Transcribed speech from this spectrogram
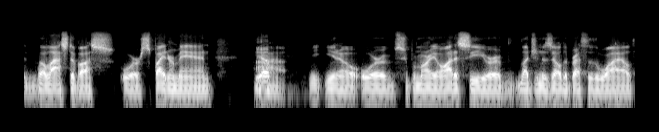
the last of us or spider-man yep. Uh, you know, or Super Mario Odyssey or Legend of Zelda Breath of the Wild.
